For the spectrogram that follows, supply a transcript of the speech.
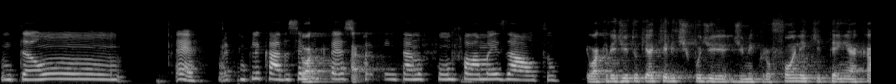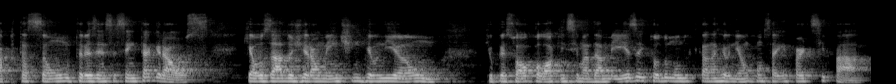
Então, é, é complicado. Eu sempre eu, peço para quem está no fundo falar mais alto. Eu acredito que é aquele tipo de, de microfone que tem a captação 360 graus que é usado geralmente em reunião, que o pessoal coloca em cima da mesa e todo mundo que está na reunião consegue participar.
